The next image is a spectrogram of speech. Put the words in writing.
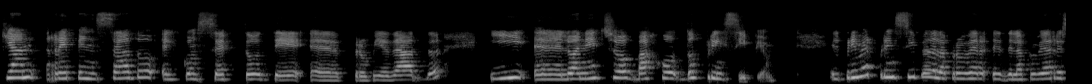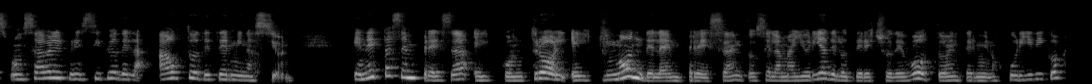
que han repensado el concepto de eh, propiedad y eh, lo han hecho bajo dos principios. El primer principio de la, la propiedad responsable es el principio de la autodeterminación. En estas empresas, el control, el timón de la empresa, entonces la mayoría de los derechos de voto en términos jurídicos,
